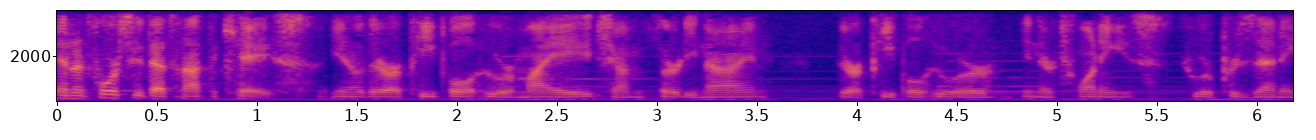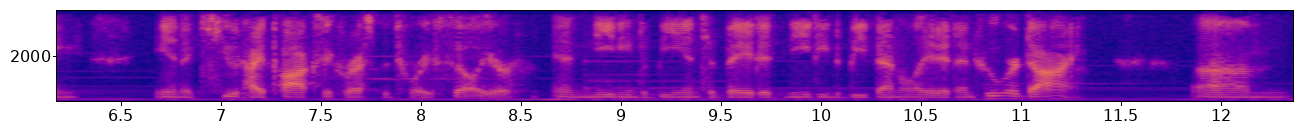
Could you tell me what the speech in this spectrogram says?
And unfortunately, that's not the case. You know, there are people who are my age. I'm 39. There are people who are in their 20s who are presenting in acute hypoxic respiratory failure and needing to be intubated, needing to be ventilated, and who are dying. Um,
